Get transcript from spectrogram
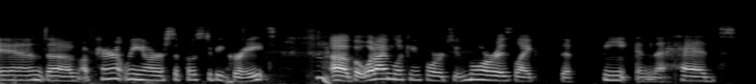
and um, apparently are supposed to be great. Uh, but what I'm looking forward to more is like the feet and the heads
